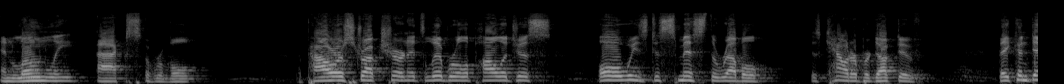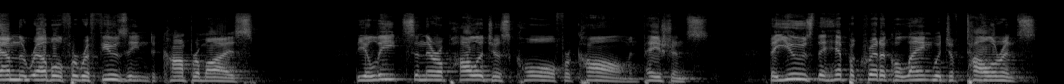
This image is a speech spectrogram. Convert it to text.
and lonely acts of revolt. The power structure and its liberal apologists always dismiss the rebel as counterproductive. They condemn the rebel for refusing to compromise. The elites and their apologists call for calm and patience. They use the hypocritical language of tolerance,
